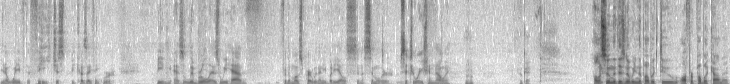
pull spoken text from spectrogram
you know, waive the fee, just because I think we're being as liberal as we have for the most part with anybody else in a similar situation that way. Okay. I'll assume that there's nobody in the public to offer public comment.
